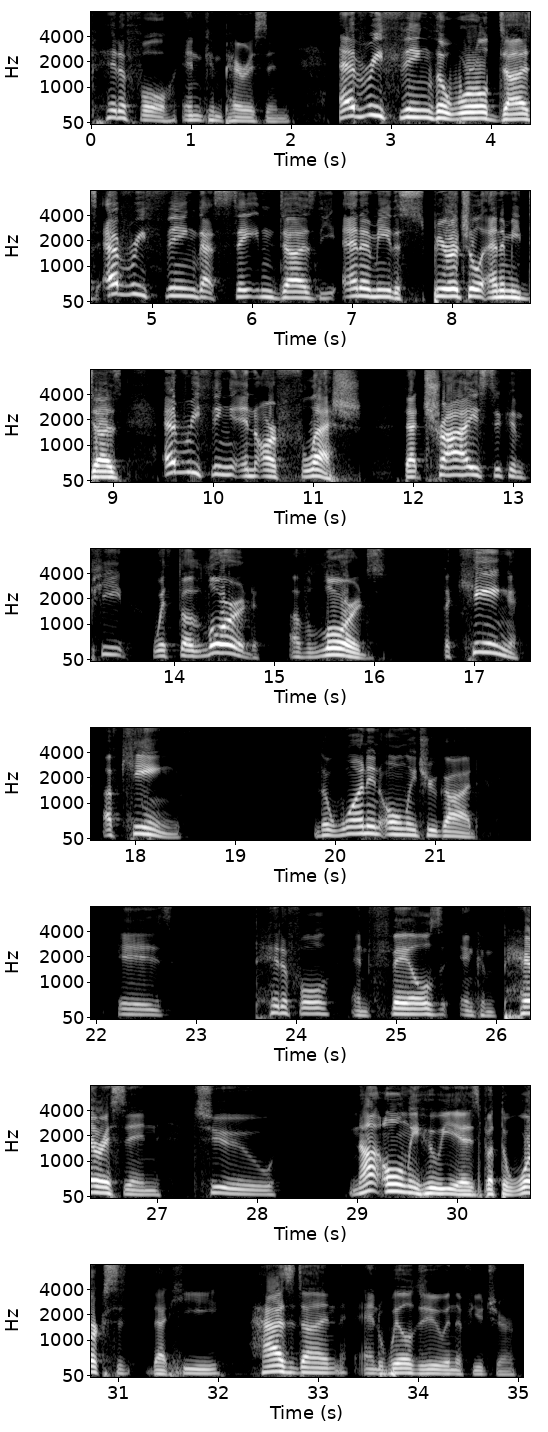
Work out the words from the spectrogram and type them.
pitiful in comparison. Everything the world does, everything that Satan does, the enemy, the spiritual enemy does, everything in our flesh that tries to compete with the Lord of Lords, the King of Kings, the one and only true God, is pitiful and fails in comparison to not only who he is, but the works that he has done and will do in the future.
